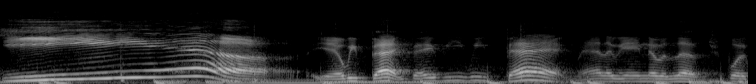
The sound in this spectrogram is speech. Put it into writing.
Yeah. Yeah, we back, baby. We back, man. Like we ain't never left. Your boy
